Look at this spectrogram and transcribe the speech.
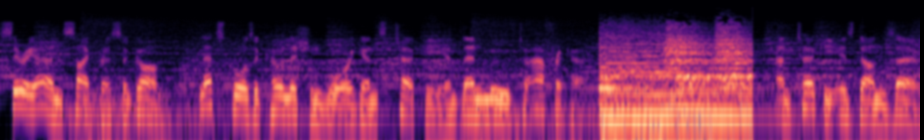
Syria and Cyprus are gone. Let's cause a coalition war against Turkey and then move to Africa. And Turkey is done zone.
